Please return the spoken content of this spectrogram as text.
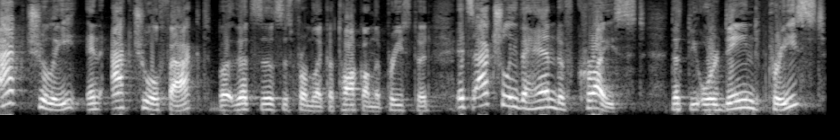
actually, in actual fact, but that's, this is from like a talk on the priesthood, it's actually the hand of Christ that the ordained priest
